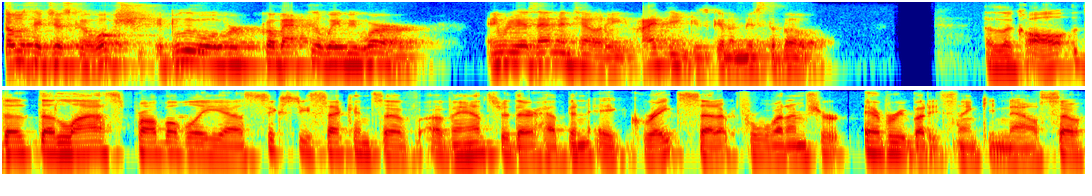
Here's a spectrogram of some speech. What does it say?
those that just go, whoosh, it blew over, go back to the way we were. Anyone who has that mentality, I think, is going to miss the boat. Look, all the, the last probably uh, 60 seconds of, of answer there have been a great setup for what I'm sure everybody's thinking now. So,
